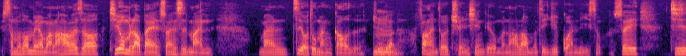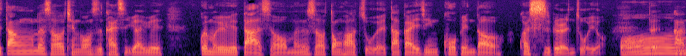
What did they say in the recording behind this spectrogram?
什么都没有嘛，然后那时候其实我们老板也算是蛮蛮自由度蛮高的，就是嗯放很多权限给我们，然后让我们自己去管理什么。所以其实当那时候前公司开始越来越规模越来越大的时候，我们那时候动画组也大概已经扩编到快十个人左右。对，哦，那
